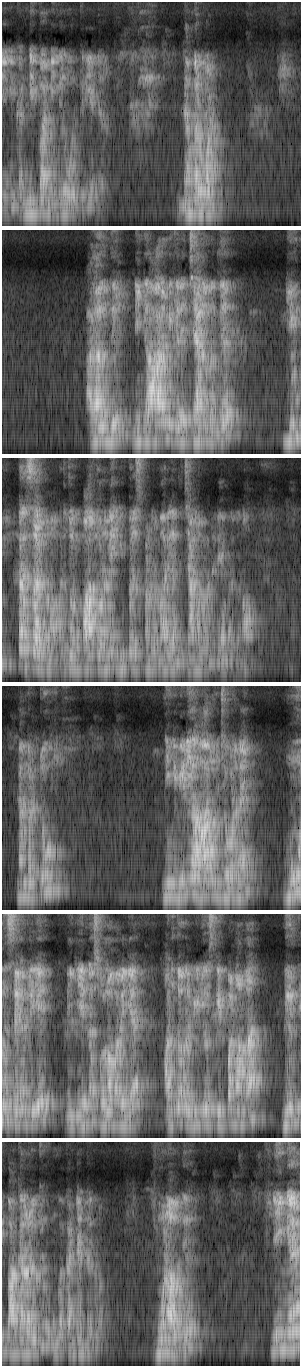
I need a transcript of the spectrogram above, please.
நீங்கள் கண்டிப்பாக நீங்களும் ஒரு கிரியேட்டர் நம்பர் ஒன் அதாவது நீங்கள் ஆரம்பிக்கிற சேனல் வந்து இம்ப்ரெஸ்ஸாக இருக்கணும். அடுத்தவங்க பார்த்த உடனே இம்ப்ரெஸ் பண்ணுற மாதிரி அந்த சேனலோட நேம் இருக்கணும். நம்பர் டூ நீங்கள் வீடியோ ஆரம்பித்த உடனே மூணு செகண்ட்லேயே நீங்கள் என்ன சொல்ல வரீங்க அடுத்தவங்க வீடியோ ஸ்கிப் பண்ணாமல் நிறுத்தி பார்க்குற அளவுக்கு உங்கள் கண்டென்ட் இருக்கணும். மூணாவது நீங்கள்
